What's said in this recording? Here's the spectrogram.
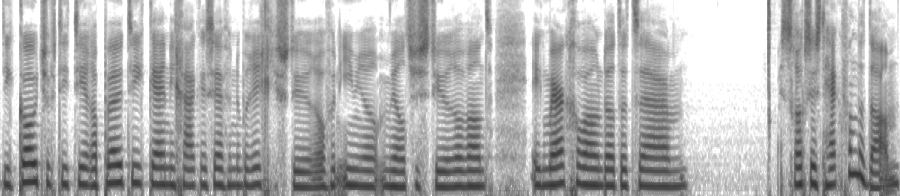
die coach of die therapeut die ik ken, die ga ik eens even een berichtje sturen of een e-mailtje sturen. Want ik merk gewoon dat het. Um, Straks is het hek van de dam.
